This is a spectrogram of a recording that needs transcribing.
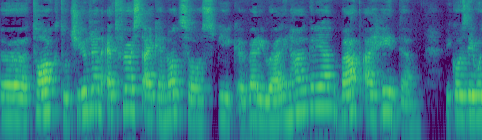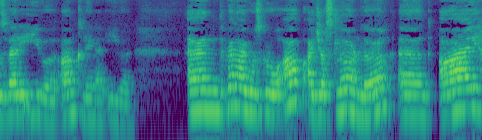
uh, talk to children. At first I cannot so speak uh, very well in Hungarian, but I hate them because they was very evil, unclean and evil. And when I was grow up, I just learn, learn, and I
